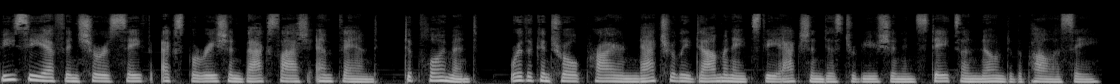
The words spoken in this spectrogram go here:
BCF ensures safe exploration backslash MFAND deployment, where the control prior naturally dominates the action distribution in states unknown to the policy.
